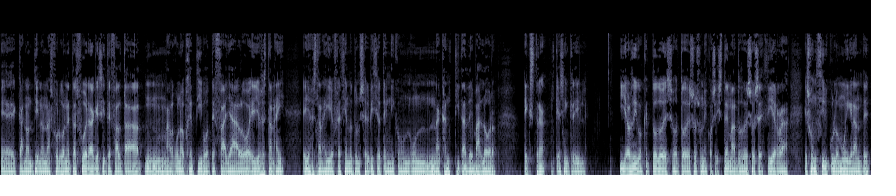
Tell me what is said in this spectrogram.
Eh, Canon tiene unas furgonetas fuera que si te falta mm, algún objetivo, te falla algo, ellos están ahí. Ellos están ahí ofreciéndote un servicio técnico, una cantidad de valor extra que es increíble. Y ya os digo que todo eso, todo eso es un ecosistema, todo eso se cierra, es un círculo muy grande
